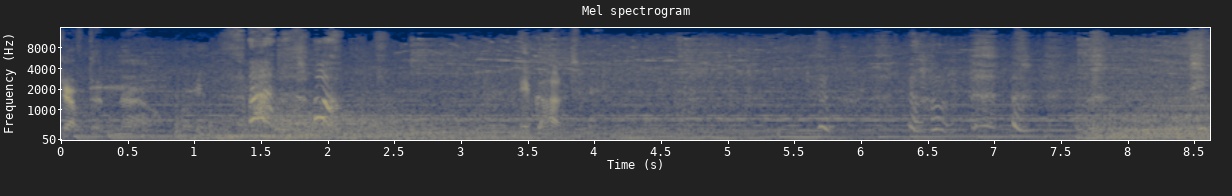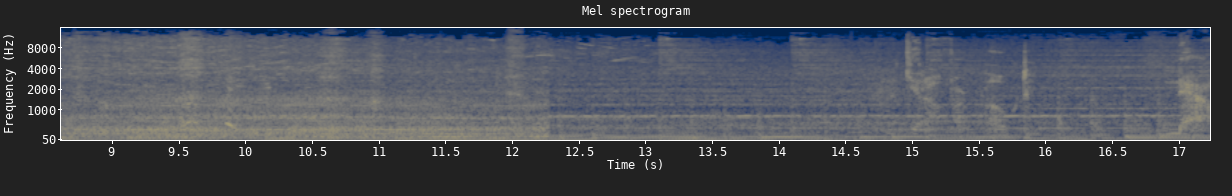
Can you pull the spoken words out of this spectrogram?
captain now. They've got it. Get off our boat. Now.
